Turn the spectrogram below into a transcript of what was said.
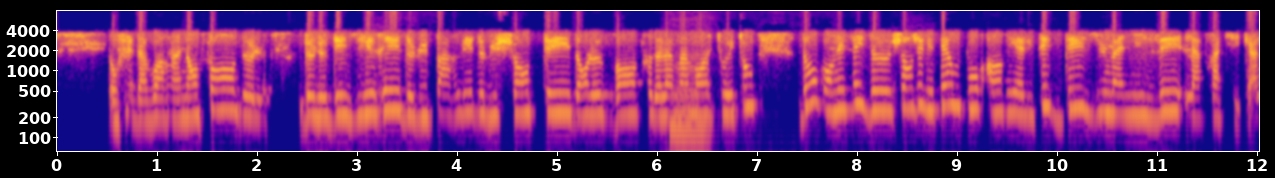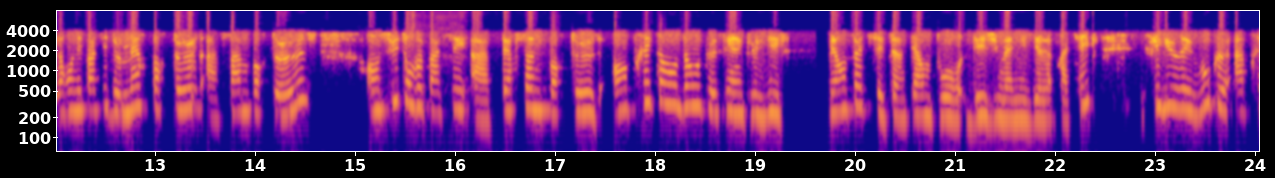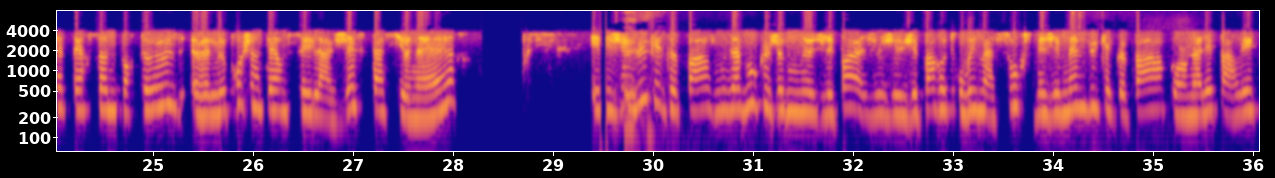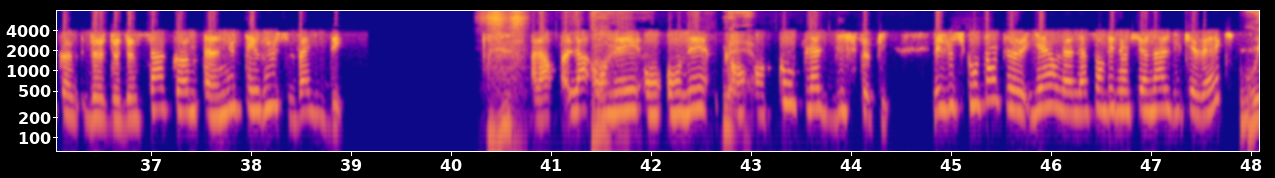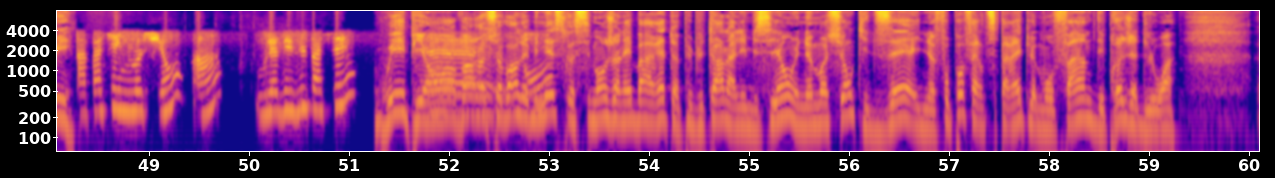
au fait d'avoir un enfant, de de le désirer, de lui parler, de lui chanter dans le ventre de la maman et tout et tout. Donc, on essaye de changer les termes pour, en réalité, déshumaniser la pratique. Alors, on est passé de mère porteuse à femme porteuse. Ensuite, on veut passer à personne porteuse en prétendant que c'est inclusif. Mais en fait, c'est un terme pour déshumaniser la pratique. Figurez-vous qu'après personne porteuse, euh, le prochain terme, c'est la gestationnaire. Et j'ai vu quelque part, je vous avoue que je ne j'ai pas j'ai pas retrouvé ma source, mais j'ai même vu quelque part qu'on allait parler comme de, de, de ça comme un utérus validé. Alors là, on est on, on est en, en, complète dystopie. Mais je suis contente. Euh, hier, l'Assemblée nationale du Québec oui. a passé une motion, hein, vous l'avez vu passer? Oui, puis on va euh, recevoir le ministre Simon Jeanin Barrette un peu plus tard dans l'émission, une motion qui disait il ne faut pas faire disparaître le mot femme des projets de loi.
